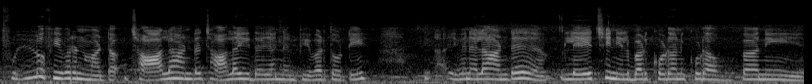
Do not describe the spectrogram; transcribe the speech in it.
ఫుల్ ఫీవర్ అనమాట చాలా అంటే చాలా ఇదయ్యాను నేను ఫీవర్ తోటి. ఈవెన్ ఎలా అంటే లేచి నిలబడుకోవడానికి కూడా అవ్వని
